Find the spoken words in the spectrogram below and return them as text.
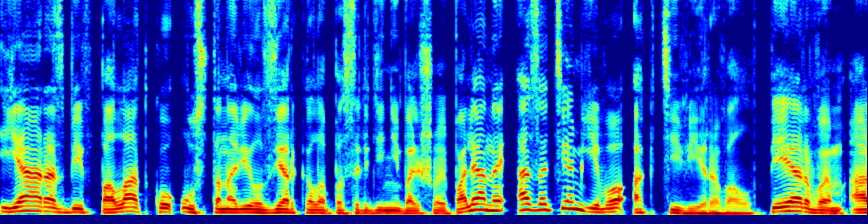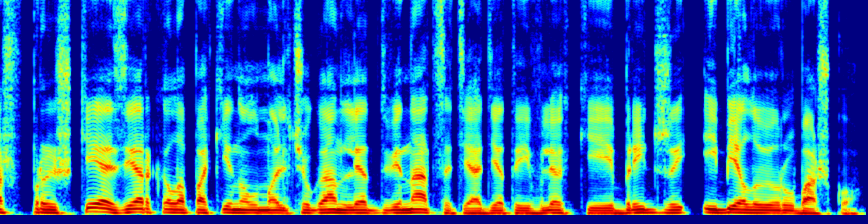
я, разбив палатку, установил зеркало посреди небольшой поляны, а затем его активировал. Первым, аж в прыжке, зеркало покинул мальчуган лет 12, одетый в легкие бриджи и белую рубашку.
